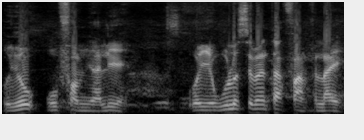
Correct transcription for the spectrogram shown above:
o ye o faamuyali ye o ye wolosɛbɛn ta fanfɛla ye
